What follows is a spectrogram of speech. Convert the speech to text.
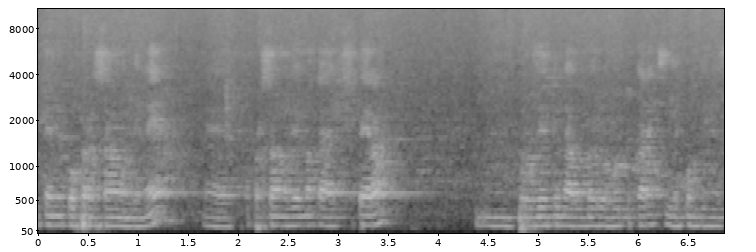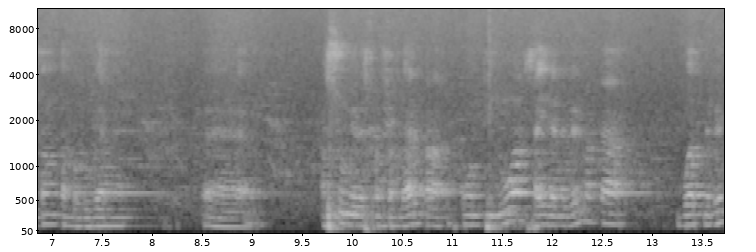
kita ni kooperasan dengan operação de maka espera um projeto na tu Europeia que se a tambah também o assume responsabilidade para continuar sair da neve maka buat neve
